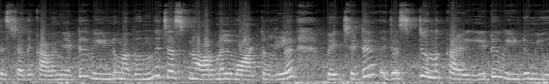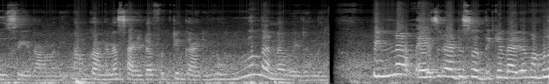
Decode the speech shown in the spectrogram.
ജസ്റ്റ് അത് കളഞ്ഞിട്ട് വീണ്ടും അതൊന്ന് ജസ്റ്റ് നോർമൽ വാട്ടറിൽ വെച്ചിട്ട് ജസ്റ്റ് ഒന്ന് കഴുകിയിട്ട് വീണ്ടും യൂസ് ചെയ്താൽ മതി. നമുക്ക് അങ്ങനെ സൈഡ് എഫക്റ്റും കാര്യങ്ങളും ഒന്നും തന്നെ വരുന്നില്ല. പിന്നെ മേജറായിട്ട് ശ്രദ്ധിക്കേണ്ട കാര്യം നമ്മൾ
